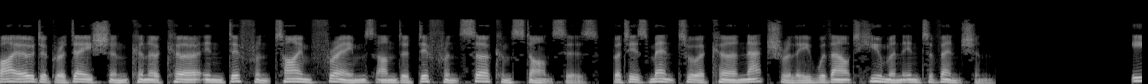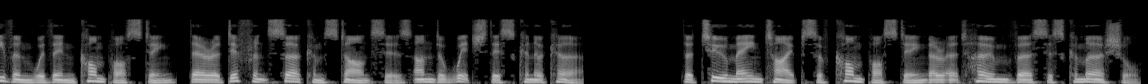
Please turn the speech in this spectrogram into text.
Biodegradation can occur in different time frames under different circumstances, but is meant to occur naturally without human intervention. Even within composting, there are different circumstances under which this can occur. The two main types of composting are at home versus commercial.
